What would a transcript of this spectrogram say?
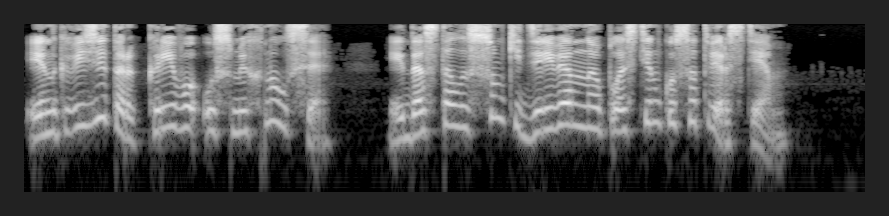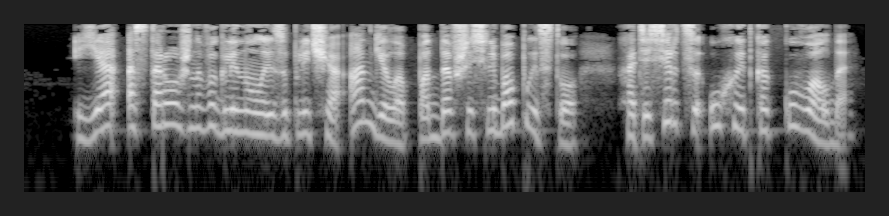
Инквизитор криво усмехнулся и достал из сумки деревянную пластинку с отверстием. Я осторожно выглянула из-за плеча ангела, поддавшись любопытству, хотя сердце ухает, как кувалда —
